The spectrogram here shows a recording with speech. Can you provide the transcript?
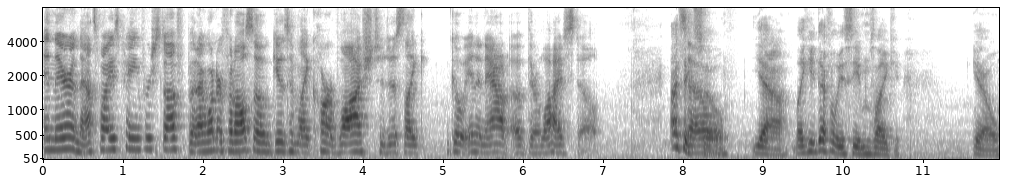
in there and that's why he's paying for stuff. But I wonder if it also gives him like carte blanche to just like go in and out of their lives still. I think so. So- Yeah, like he definitely seems like, you know,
